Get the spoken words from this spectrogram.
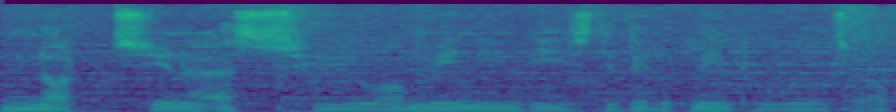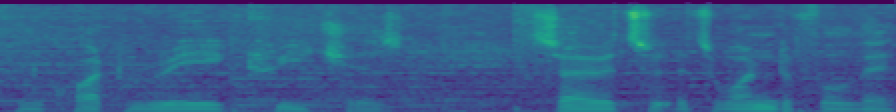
not, you know, us who are men in these developmental worlds are often quite rare creatures. So it's it's wonderful that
